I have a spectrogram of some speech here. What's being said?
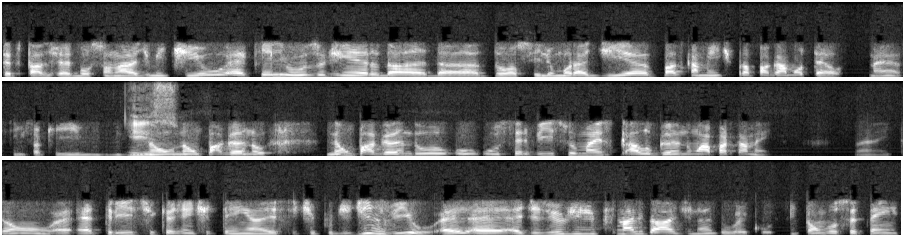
deputado Jair Bolsonaro admitiu é que ele usa o dinheiro da, da do auxílio moradia basicamente para pagar motel, né? Assim, só que não, não pagando, não pagando o, o, serviço, mas alugando um apartamento. Né? Então, é, é, triste que a gente tenha esse tipo de desvio, é, é, é desvio de finalidade né, do recurso. Então, você tem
